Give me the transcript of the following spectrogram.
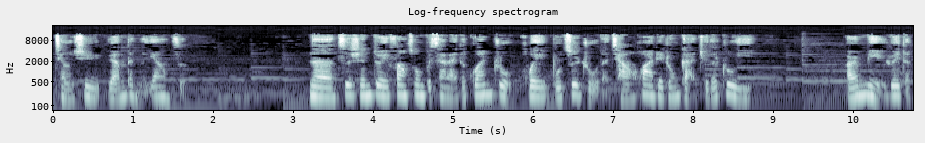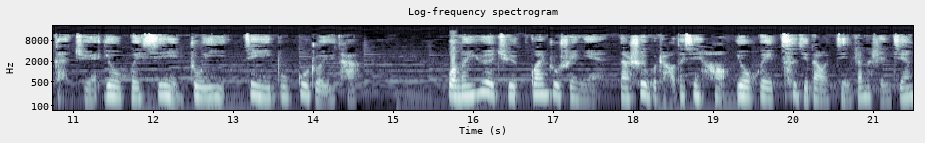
情绪原本的样子。那自身对放松不下来的关注，会不自主地强化这种感觉的注意，而敏锐的感觉又会吸引注意，进一步固着于它。我们越去关注睡眠，那睡不着的信号又会刺激到紧张的神经，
